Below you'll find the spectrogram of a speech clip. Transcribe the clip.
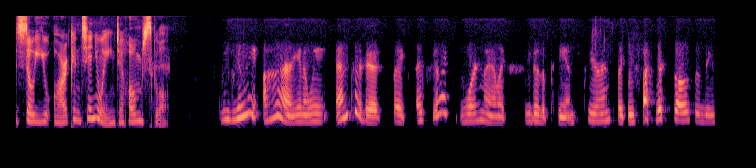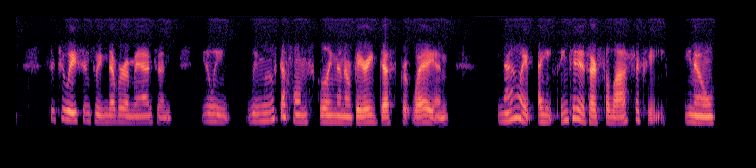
So you are continuing to homeschool. We really are. You know, we entered it like I feel like Ward and I are like seat of the pants parents. Like we find ourselves in these situations we never imagined you know, we we moved to homeschooling in a very desperate way, and now I, I think it is our philosophy. You know,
